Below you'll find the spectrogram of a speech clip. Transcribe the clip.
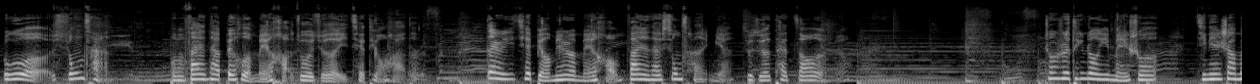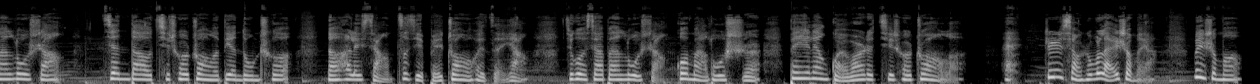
如果凶残，我们发现它背后的美好，就会觉得一切挺好的；但是，一切表面上美好，我们发现他凶残的一面，就觉得太糟了，有没有？忠实听众一枚说，今天上班路上见到汽车撞了电动车，脑海里想自己被撞了会怎样？结果下班路上过马路时被一辆拐弯的汽车撞了，哎，真是想什么来什么呀？为什么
